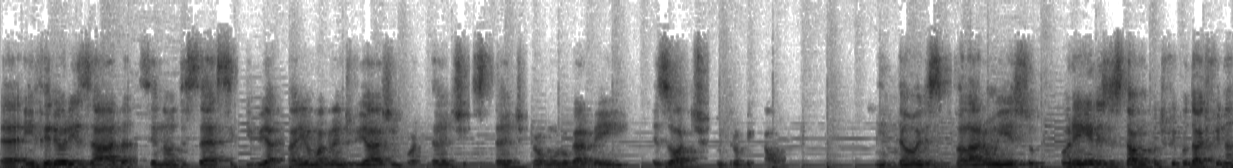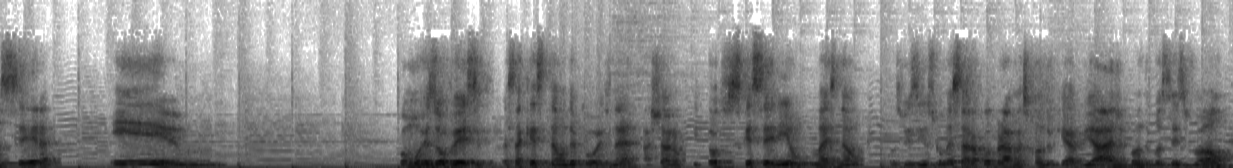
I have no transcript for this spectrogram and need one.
é, inferiorizada se não dissesse que via, faria uma grande viagem importante, distante, para algum lugar bem exótico e tropical. Então eles falaram isso, porém eles estavam com dificuldade financeira e como resolver esse, essa questão depois, né? Acharam que todos esqueceriam, mas não. Os vizinhos começaram a cobrar, mas quando que é a viagem? Quando vocês vão?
